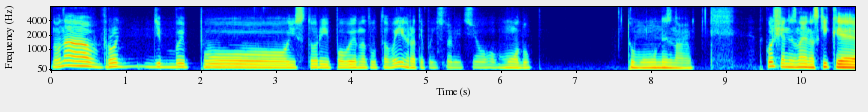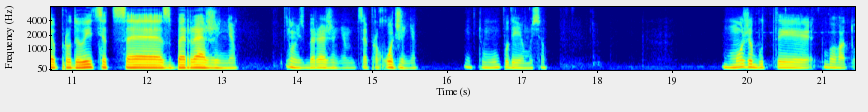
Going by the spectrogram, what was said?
Ну, вона вроді би по історії повинна тут виграти, по історії цього моду. Тому не знаю. Також я не знаю, наскільки продивиться це збереження. Ой, збереження, це проходження. Тому подивимося. Може бути багато.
